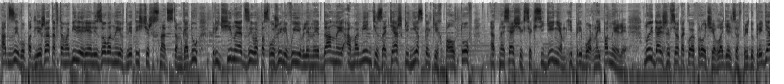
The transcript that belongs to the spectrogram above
Отзыву подлежат автомобили, реализованные в 2016 году. Причиной отзыва послужили выявленные данные о моменте затяжки нескольких болтов, относящихся к сиденьям и приборной панели. Ну и дальше все такое прочее. Владельцев предупредят,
